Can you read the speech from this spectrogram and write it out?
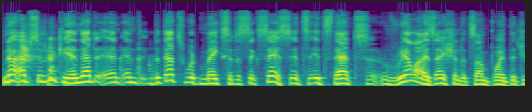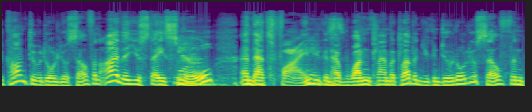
No, absolutely, and that and and but that's what makes it a success. It's it's that realization at some point that you can't do it all yourself, and either you stay small, yeah. and that's fine. Yes. You can have one clamber club, and you can do it all yourself, and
